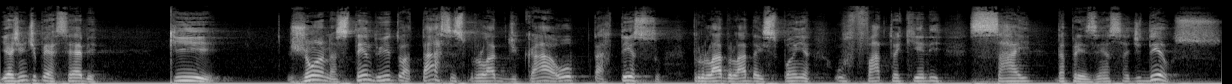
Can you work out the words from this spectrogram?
E a gente percebe que Jonas, tendo ido a Tarsis para o lado de cá, ou Tartesso para o lado lá da Espanha, o fato é que ele sai da presença de Deus.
